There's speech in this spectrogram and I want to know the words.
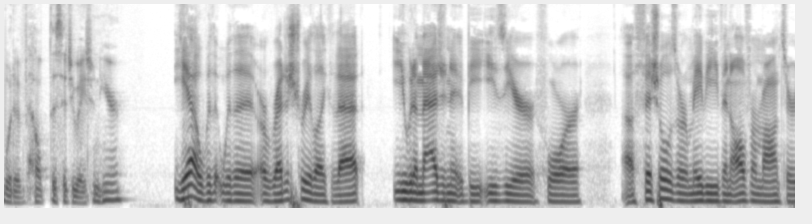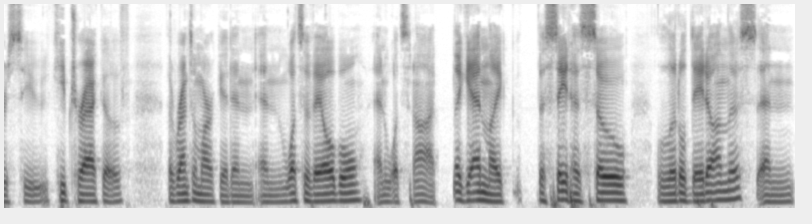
would have helped the situation here? Yeah, with with a, a registry like that, you would imagine it would be easier for officials or maybe even all Vermonters to keep track of the rental market and, and what's available and what's not. Again, like the state has so little data on this and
